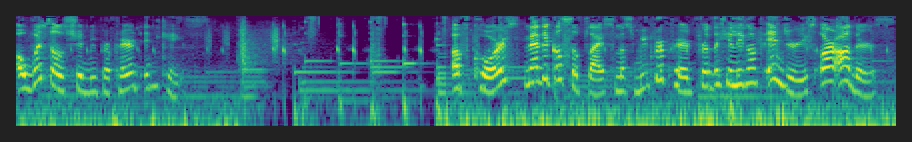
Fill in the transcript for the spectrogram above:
a whistle should be prepared in case. Of course, medical supplies must be prepared for the healing of injuries or others.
